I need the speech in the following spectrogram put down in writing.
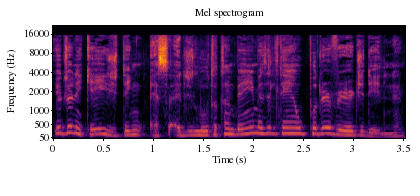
E o Johnny Cage tem essa é de luta também, mas ele tem o poder verde dele, né?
